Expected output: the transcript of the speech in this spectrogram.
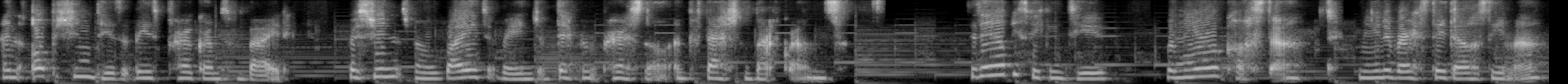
and the opportunities that these programmes provide for students from a wide range of different personal and professional backgrounds. Today I'll be speaking to Ramiro Costa from the University del CEMA,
